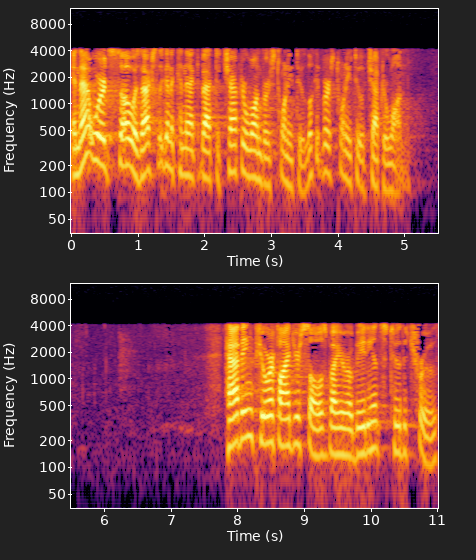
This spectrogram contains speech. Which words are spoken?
and that word so is actually going to connect back to chapter 1, verse 22. Look at verse 22 of chapter 1 having purified your souls by your obedience to the truth,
